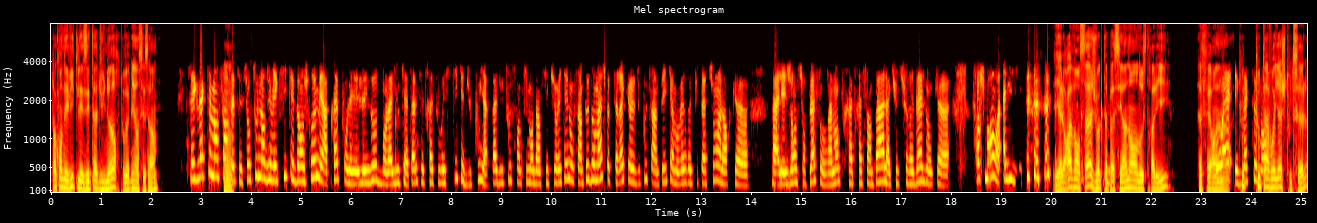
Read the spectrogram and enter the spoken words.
tant qu'on évite les États du Nord, tout va bien, c'est ça hein? C'est exactement ça, en fait. C'est surtout le nord du Mexique qui est dangereux, mais après, pour les, les autres, bon, la Yucatan, c'est très touristique et du coup, il n'y a pas du tout ce sentiment d'insécurité. Donc, c'est un peu dommage parce que c'est vrai que du coup, c'est un pays qui a mauvaise réputation alors que bah, les gens sur place sont vraiment très, très sympas. La culture est belle. Donc, euh, franchement, allez-y. Et alors avant ça, je vois que tu as passé un an en Australie à faire un, Ouais, tout- tout, un voyage toute seule.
